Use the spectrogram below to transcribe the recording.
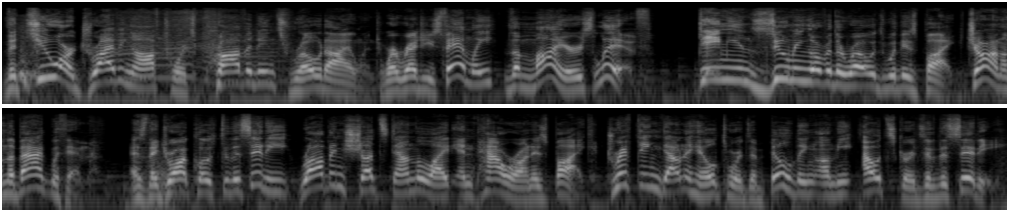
The two are driving off towards Providence, Rhode Island, where Reggie's family, the Myers, live. Damian zooming over the roads with his bike, John on the back with him. As they draw close to the city, Robin shuts down the light and power on his bike, drifting down a hill towards a building on the outskirts of the city.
